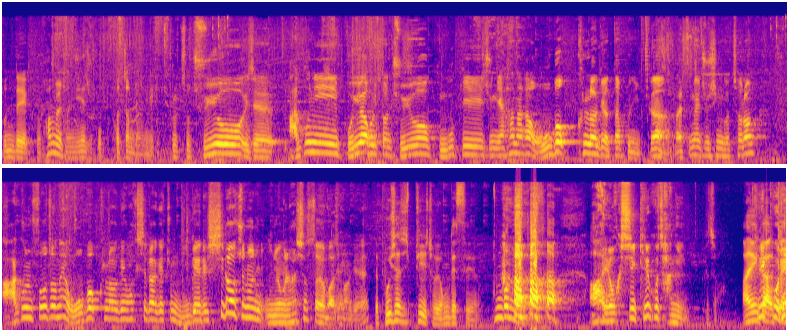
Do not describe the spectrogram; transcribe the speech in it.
본대 그 화물 정리해주고 거점 정리. 그렇죠. 주요 이제 아군이 보유하고 있던 주요 궁극기 중에 하나가 오버클럭이었다 보니까 말씀해주신 것처럼 아군 소전의 오버클럭에 확실하게 좀 무게를 실어주는 운영을 하셨어요 마지막에. 근데 보시다시피 저 영 death예요. 한 번도 안 졌어요. 아 역시 키리코 장인. 그죠. 아니 그러니까 키리코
